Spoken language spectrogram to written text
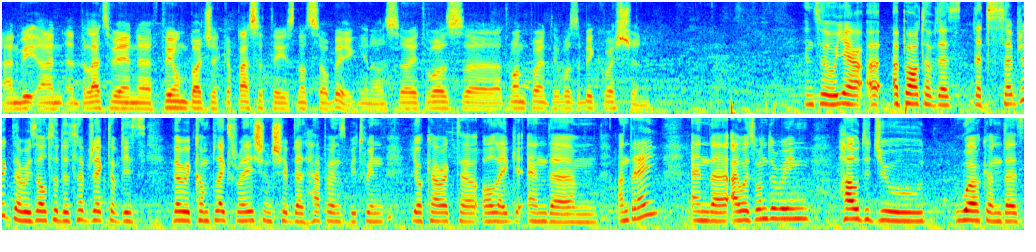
and we and, and the Latvian uh, film budget capacity is not so big, you know. So it was uh, at one point it was a big question. And so, yeah, a, a part of this, that subject, there is also the subject of this very complex relationship that happens between your character Oleg and um, Andrei. And uh, I was wondering, how did you work on this,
